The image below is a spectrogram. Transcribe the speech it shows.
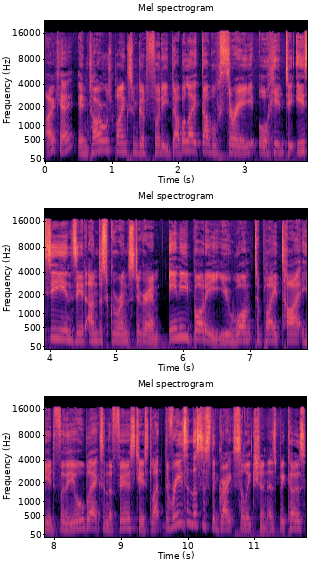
Okay, and Tyrel's playing some good footy. Double eight double three, or head to senz underscore Instagram. Anybody you want to play tight head for the All Blacks in the first test. Like the reason this is the great selection is because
